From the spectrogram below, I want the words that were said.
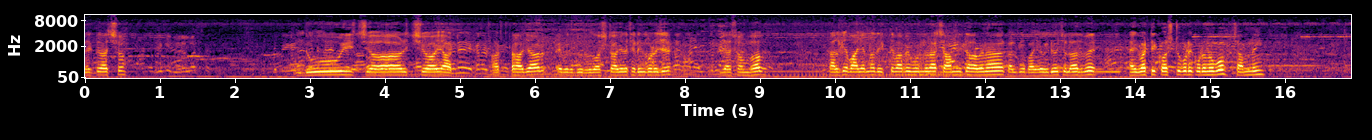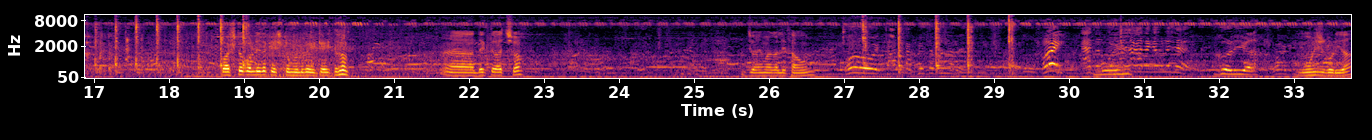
দেখতে পাচ্ছ? দুই, চার, ছয়, আট। আটটা হাজার, এবারে দুটো দশটা হাজারে সেটিং করেছে। যা সম্ভব। কালকে বাজার না দেখতে পাবে বন্ধুরা, চাপ নিতে হবে না। কালকে বাজার ভিডিও চলে আসবে। একবার ঠিক কষ্ট করে করে নেব, চাপ নেই। কষ্ট করলে তো কেষ্ট মিলবে, এটাই তো। দেখতে পাচ্ছ? জয় মা কালী সাউন্ড মহিষ গড়িয়া।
